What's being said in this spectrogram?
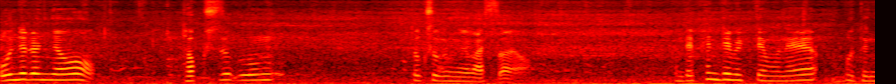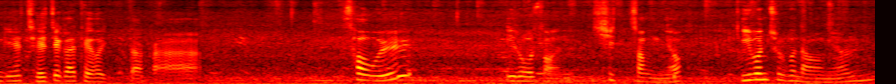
오늘은요 덕수궁 덕수궁에 왔어요. 근데 팬데믹 때문에 모든 게 제재가 되어 있다가 서울 1호선 시청역 2번 출구 나오면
